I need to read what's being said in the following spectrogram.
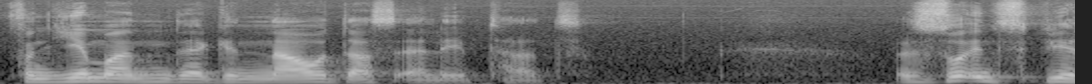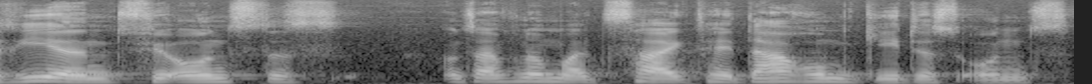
von jemandem, der genau das erlebt hat. Es ist so inspirierend für uns, dass uns einfach nochmal zeigt, hey, darum geht es uns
